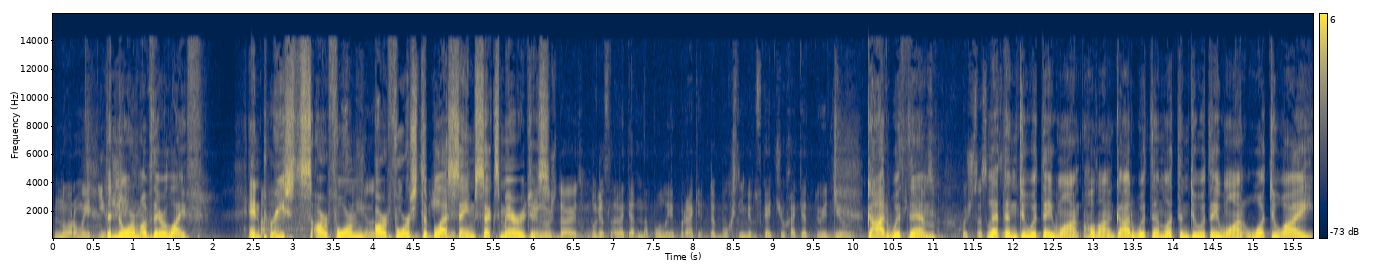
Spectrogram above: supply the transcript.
нормой их the norm of their life. And priests are formed are forced to bless same-sex marriages. принуждают благословлять однополые браки. Да Бог с ними пускай что хотят, то и делают. God with them, let them do what they want. Hold on, God with them, let them do what they want. What do I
